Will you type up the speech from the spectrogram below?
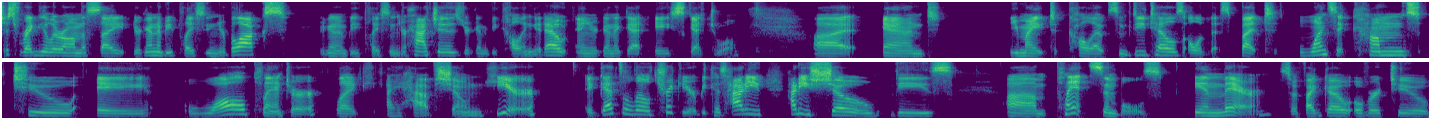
just regular on the site, you're going to be placing your blocks, you're going to be placing your hatches, you're going to be calling it out, and you're going to get a schedule. Uh, and you might call out some details, all of this. But once it comes to a wall planter, like I have shown here, it gets a little trickier because how do you how do you show these um, plant symbols in there? So if I go over to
